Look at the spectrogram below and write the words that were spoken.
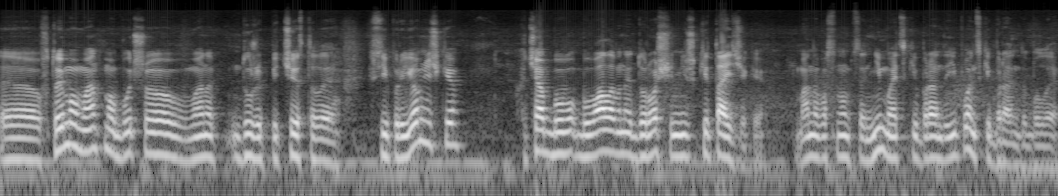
Е, в той момент, мабуть, що в мене дуже підчистили всі прийомнички, хоча бували вони дорожчі, ніж китайчики. У мене в основному це німецькі бренди, японські бренди були.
